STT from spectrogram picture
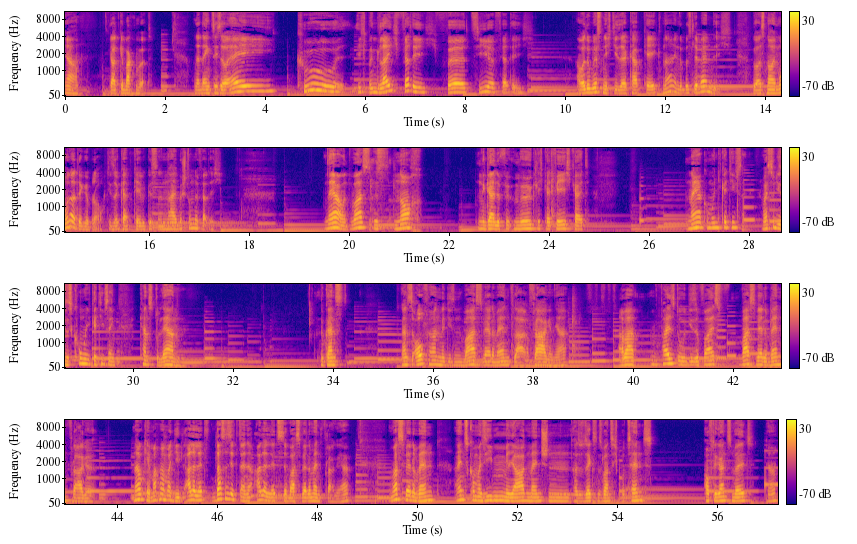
ja, gerade gebacken wird. Und er denkt sich so, ey, cool, ich bin gleich fertig, verziehe fertig. Aber du bist nicht dieser Cupcake, nein, du bist lebendig. Du hast neun Monate gebraucht. Dieser Cupcake ist in einer halben Stunde fertig. Naja, und was ist noch eine geile Möglichkeit, Fähigkeit? Naja, kommunikativ sein. Weißt du, dieses kommunikativ sein kannst du lernen. Du kannst, du kannst aufhören mit diesen Was wäre wenn Fragen, ja. Aber falls du diese Was, was wäre wenn Frage, na okay, machen wir mal die allerletzte, das ist jetzt deine allerletzte Was wäre wenn Frage, ja. Was wäre wenn 1,7 Milliarden Menschen, also 26 Prozent auf der ganzen Welt, ja,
